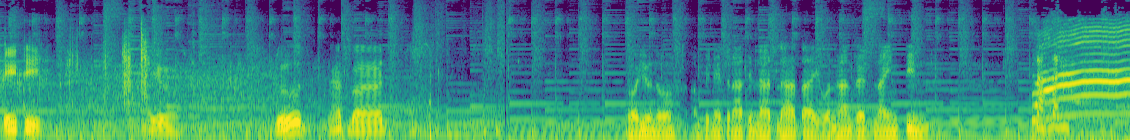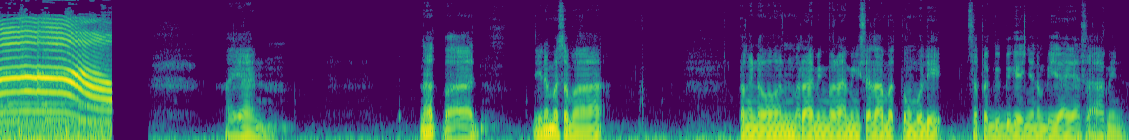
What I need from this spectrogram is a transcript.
80. Ayun. Good, not bad. Oh, yun oh. Ang binenta natin lahat-lahat ay 119. Ayan. Not bad. Di na masama. Panginoon, maraming maraming salamat pong muli sa pagbibigay niyo ng biyaya sa amin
